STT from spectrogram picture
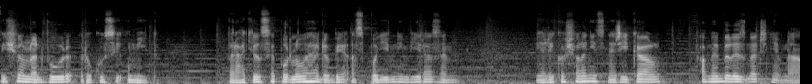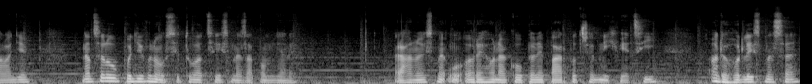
Vyšel na dvůr ruku si umít. Vrátil se po dlouhé době a s podivným výrazem. Jelikož ale nic neříkal a my byli značně v náladě, na celou podivnou situaci jsme zapomněli. Ráno jsme u Oreho nakoupili pár potřebných věcí a dohodli jsme se,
